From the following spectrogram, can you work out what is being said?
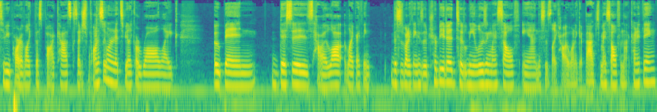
to be part of like this podcast because I just honestly wanted it to be like a raw, like open this is how I lo- like I think this is what I think is attributed to me losing myself and this is like how I want to get back to myself and that kind of thing.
